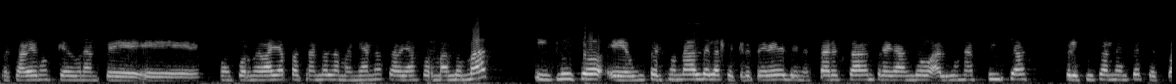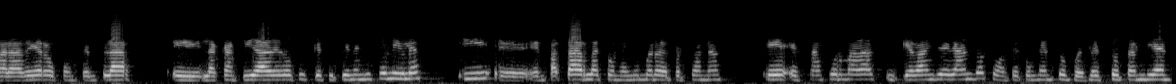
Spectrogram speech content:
pues sabemos que durante, eh, conforme vaya pasando la mañana, se vayan formando más. Incluso un personal de la Secretaría del Bienestar estaba entregando algunas fichas precisamente pues para ver o contemplar la cantidad de dosis que se tienen disponibles y eh, empatarla con el número de personas que están formadas y que van llegando. Como te comento, pues esto también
